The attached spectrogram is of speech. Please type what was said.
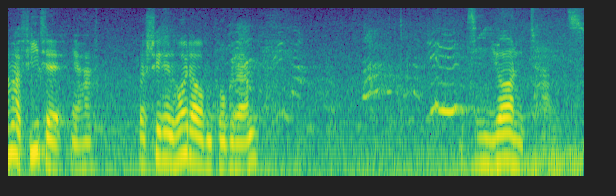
mal, Fiete, Ja. was steht denn heute auf dem Programm? Seniorentanz.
